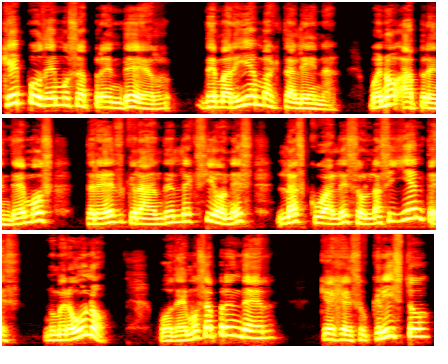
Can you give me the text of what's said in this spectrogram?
¿Qué podemos aprender de María Magdalena? Bueno, aprendemos tres grandes lecciones, las cuales son las siguientes. Número uno, podemos aprender que Jesucristo,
